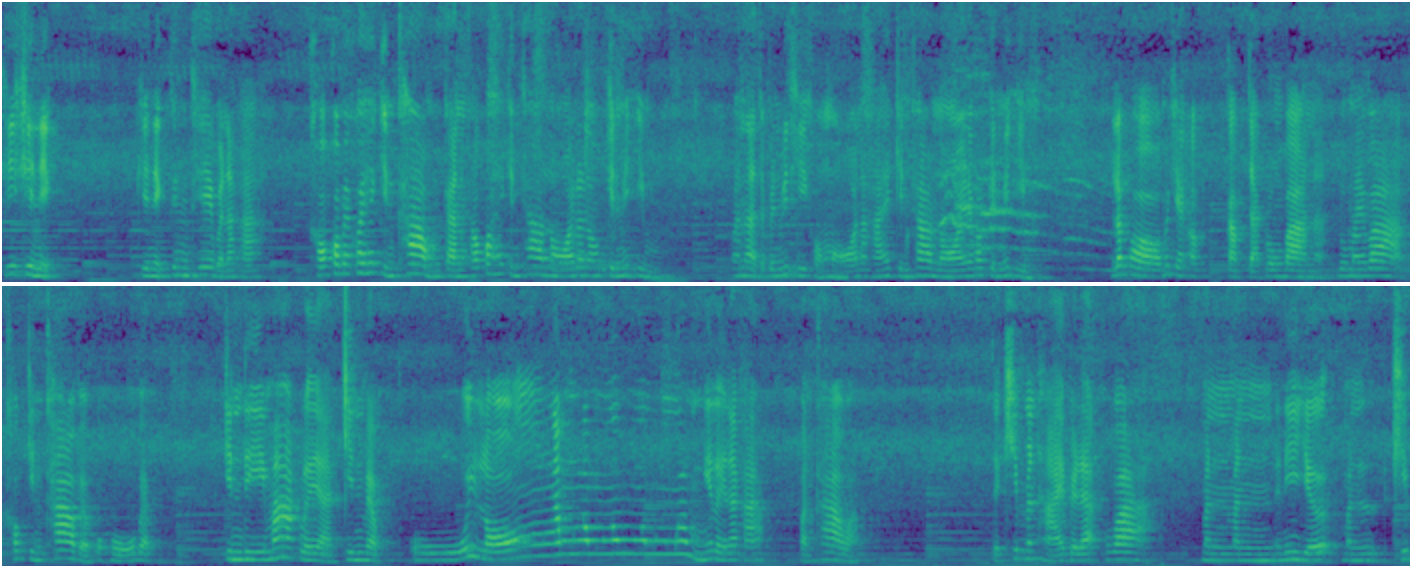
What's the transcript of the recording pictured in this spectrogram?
ที่คลินิกคลินิกที่กรุงเทพนะคะเขาก็ไม่ค่อยให้กินข้าวเหมือนกันเขาก็ให้กินข้าวน้อยแล้วน้องกินไม่อิ่ม มันอาจจะเป็นวิธีของหมอนะคะ ให้กินข้าวน้อยแล้วเขากินไม่อิ่ม แล้วพอแม่แกงเอากลับจากโรงพยาบาลน่ะรู้ไหมว่าเขากินข้าวแบบโอ้โหแบบกินดีมากเลยอะ กินแบบโอ้ยร้องงำงำงำงำงำอย่างนี้เลยนะคะขวัญข้าวอะ แต่คลิปมันหายไปแล้ว เพราะว่ามันมันอันนี้เยอะมันคลิป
